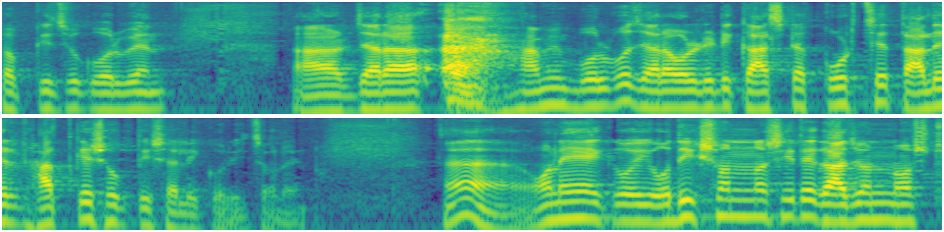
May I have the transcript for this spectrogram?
সব কিছু করবেন। আর যারা, আমি বলব, যারা অলরেডি কাজটা করছে, তাদের হাতকে শক্তিশালী করি, চলেন। হ্যাঁ অনেক ওই অধিক সন্ন্যাসীতে গাজন নষ্ট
